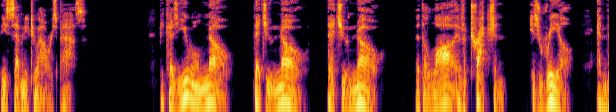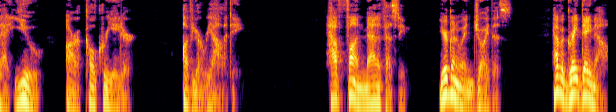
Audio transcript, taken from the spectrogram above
these 72 hours pass. Because you will know that you know that you know that the law of attraction is real and that you are a co creator of your reality. Have fun manifesting. You're going to enjoy this. Have a great day now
